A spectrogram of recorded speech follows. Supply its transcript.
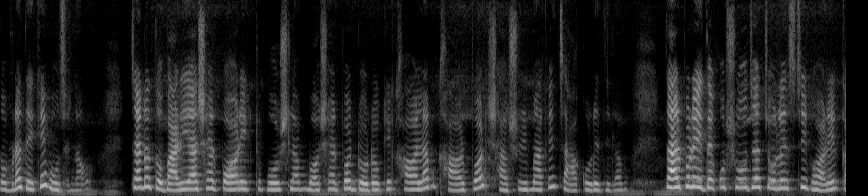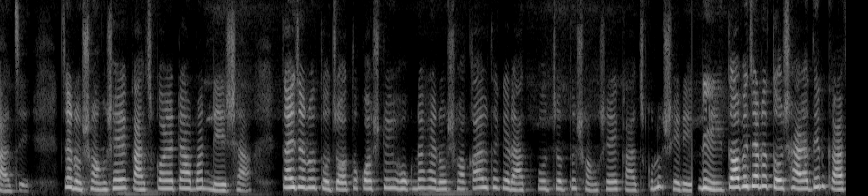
তোমরা দেখে বুঝে নাও। জানো তো, বাড়ি আসার পর একটু বসলাম, বসার পর ডোডোকে খাওয়ালাম, খাওয়ার পর শাশুড়ি মাকে চা করে দিলাম। তারপরে দেখো সোজা চলে এসছি ঘরের কাজে। জানো, সংসারে কাজ করাটা আমার নেশা। তাই জানো তো, যত কষ্টই হোক না কেন, সকাল থেকে রাত পর্যন্ত সংসারের কাজগুলো সেরে নেই। তবে জানো তো, সারাদিন কাজ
